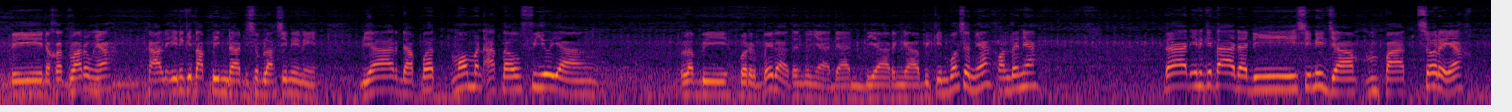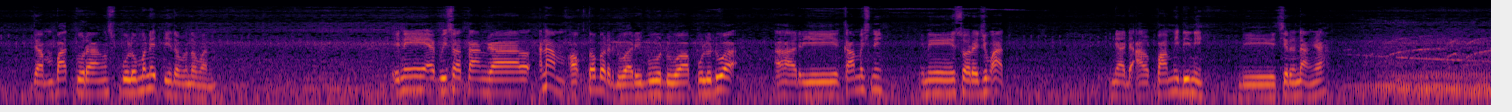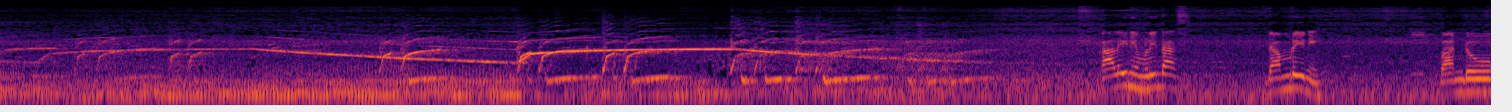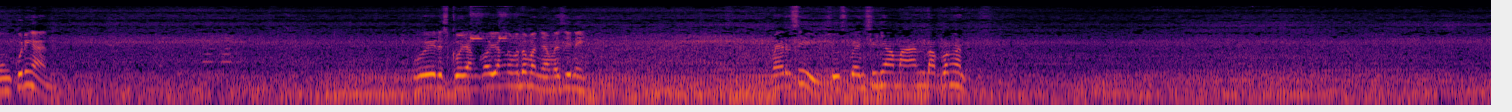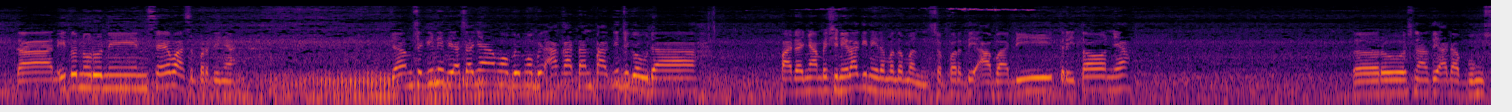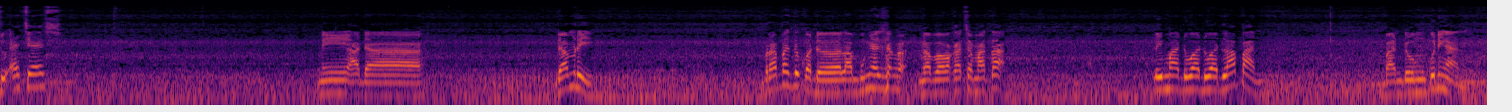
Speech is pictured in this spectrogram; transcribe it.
Di dekat warung ya. Kali ini kita pindah di sebelah sini nih. Biar dapat momen atau view yang lebih berbeda tentunya dan biar nggak bikin bosen ya kontennya. Dan ini kita ada di sini jam 4 sore ya. Jam 4 kurang 10 menit nih teman-teman. Ini episode tanggal 6 Oktober 2022 hari Kamis nih. Ini sore Jumat. Ini ada Alpamidi nih di Cirendang ya. Kali ini melintas Damri nih Bandung Kuningan Wih, goyang-goyang teman-teman nyampe sini. Mercy, suspensinya mantap banget. Dan itu nurunin sewa sepertinya. Jam segini biasanya mobil-mobil angkatan pagi juga udah pada nyampe sini lagi nih teman-teman. Seperti abadi triton ya. Terus nanti ada bungsu eces. Nih ada damri. Berapa itu kode lambungnya? Saya nggak bawa kacamata. 5228 Bandung Kuningan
